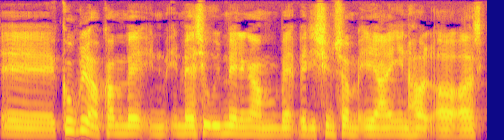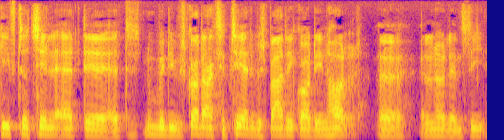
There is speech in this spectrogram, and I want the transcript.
øh, Google har kommet med en, en masse udmeldinger om, hvad, hvad de synes om AI-indhold, og, og skiftet til, at, øh, at nu vil de vist godt acceptere det, hvis bare det er godt indhold, øh, eller noget af den stil.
